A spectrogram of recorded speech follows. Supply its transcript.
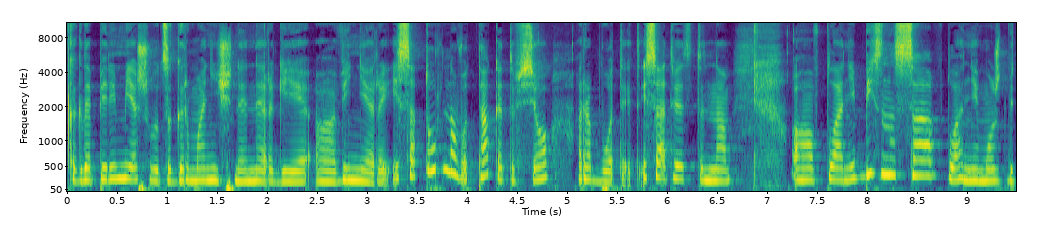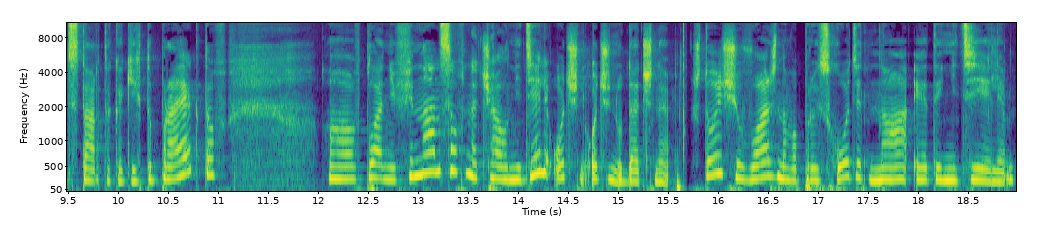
когда перемешиваются гармоничные энергии а, Венеры и Сатурна, вот так это все работает. И, соответственно, а, в плане бизнеса, в плане, может быть, старта каких-то проектов, в плане финансов начало недели очень-очень удачное. Что еще важного происходит на этой неделе?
